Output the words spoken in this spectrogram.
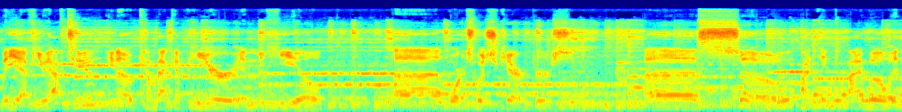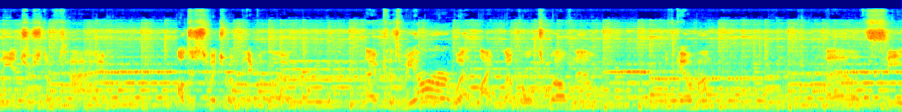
but yeah, if you have to, you know, come back up here and heal, uh, or switch characters. Uh, so, I think I will, in the interest of time, I'll just switch with Piccolo. Because uh, we are, what, like level 12 now? With Gohan? Uh, let's see.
